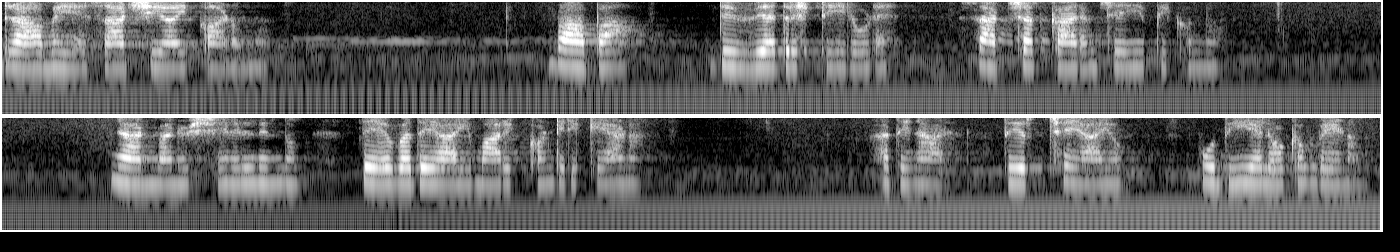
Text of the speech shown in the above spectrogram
ഡ്രാമയെ സാക്ഷിയായി കാണുന്നു. ബാബ ദിവ്യദൃഷ്ടിയിലൂടെ സാക്ഷാത്കാരം ചെയ്യിപ്പിക്കുന്നു. ഞാൻ മനുഷ്യനിൽ നിന്നും ദേവതയായി മാറിക്കൊണ്ടിരിക്കുകയാണ് അതിനാൽ തീർച്ചയായും പുതിയ ലോകം വേണം.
